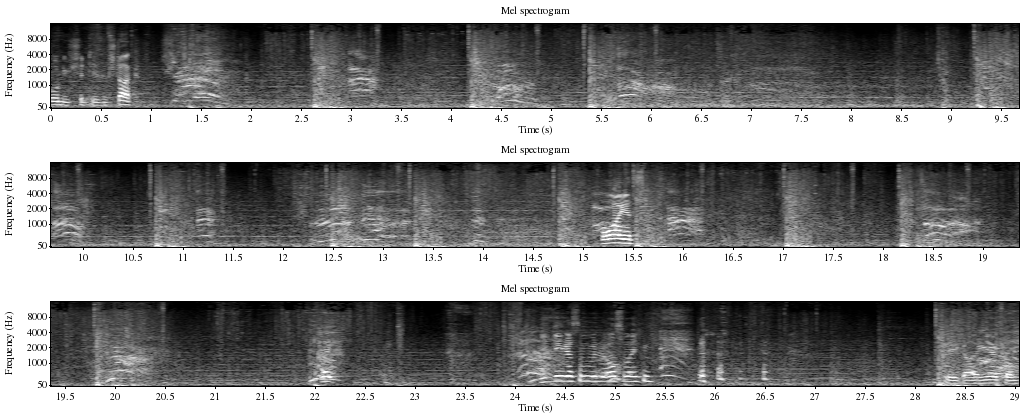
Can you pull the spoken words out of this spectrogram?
Holy shit, die sind stark. Boah, jetzt. Ging das nun mit dem Ausweichen? okay, egal, hier, komm.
